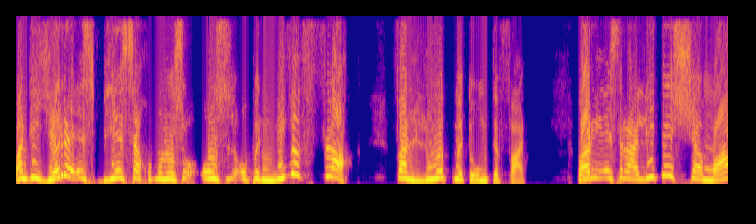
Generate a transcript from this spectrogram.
Want die Here is besig om ons ons op 'n nuwe vlak van loop met hom te vat waar die Israeliete Shema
